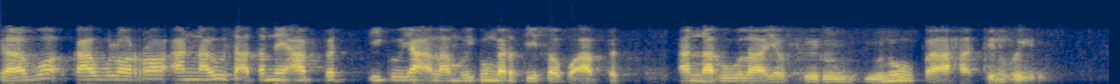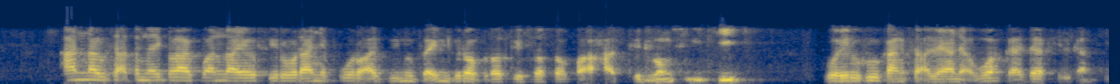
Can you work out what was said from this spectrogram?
Gawa kawula roh anau sak temne abet iku ya alamu iku ngerti sapa abet annahu la yaghfiru dzunuba ahadin ghairu. Annahu sak temne kelakuan la yaghfiru ora nyepuro adzinuba ing pira-pira dosa sapa ahadin wong suci ghairuhu kang saliyane Allah kada fil kanti.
